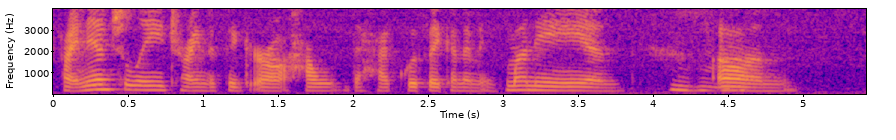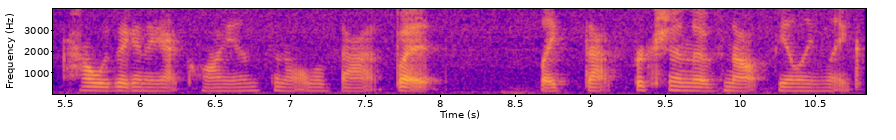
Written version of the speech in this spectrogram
financially, trying to figure out how the heck was I going to make money and mm-hmm. um, how was I going to get clients and all of that. But like that friction of not feeling like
